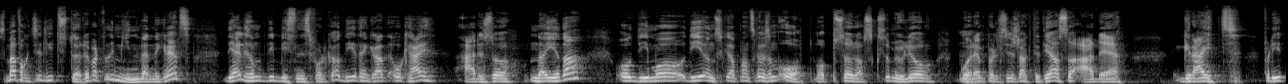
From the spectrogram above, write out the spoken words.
som er faktisk litt større, i hvert fall i min vennekrets. De er liksom de businessfolka. De tenker at ok, er det så nøye, da? Og de, må, de ønsker at man skal liksom åpne opp så raskt som mulig, og går en pølse i slaktetida, så er det greit. For de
